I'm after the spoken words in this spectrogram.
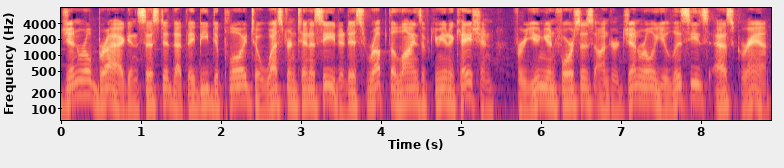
General Bragg insisted that they be deployed to western Tennessee to disrupt the lines of communication for Union forces under General Ulysses S. Grant,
